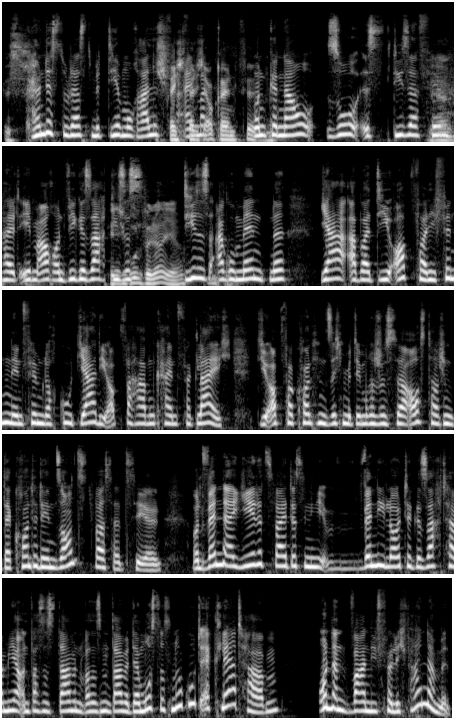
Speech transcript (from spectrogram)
Ist, könntest du das mit dir moralisch rechtfertigt vereinbaren? auch keinen Film. Und genau so ist dieser Film Ja. halt eben auch. Und wie gesagt, Find ich dieses, dich, ja. dieses Argument, ne, ja, aber die Opfer, die finden den Film doch gut. Ja, die Opfer haben keinen Vergleich. Die Opfer konnten sich mit dem Regisseur austauschen. Der konnte denen sonst was erzählen. Und wenn da jede zweite, wenn die Leute gesagt haben, ja, und was ist damit, was ist mit damit, der muss das nur gut erklärt haben. Und dann waren die völlig fein damit.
